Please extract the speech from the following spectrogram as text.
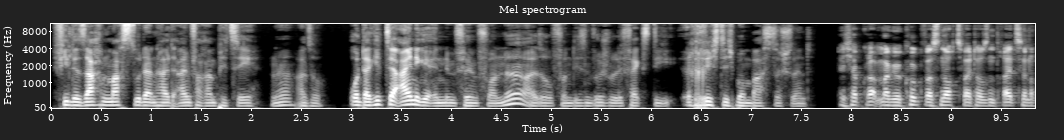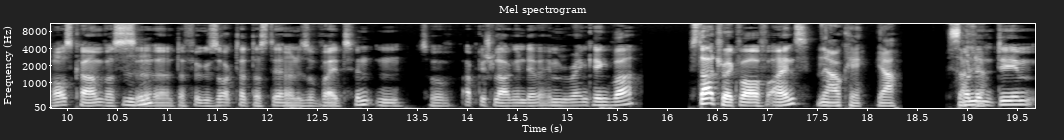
viele Sachen machst du dann halt einfach am PC, ne? Also, und da gibt's ja einige in dem Film von, ne? Also von diesen Visual Effects, die richtig bombastisch sind. Ich habe gerade mal geguckt, was noch 2013 rauskam, was Mhm. äh, dafür gesorgt hat, dass der so weit hinten so abgeschlagen in der, im Ranking war. Star Trek war auf 1 Na, okay, ja. Und ja. in dem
